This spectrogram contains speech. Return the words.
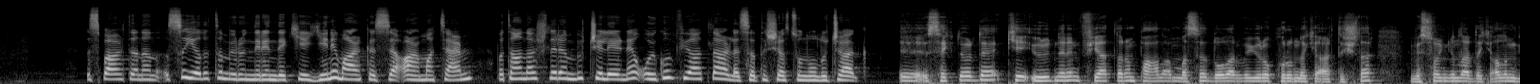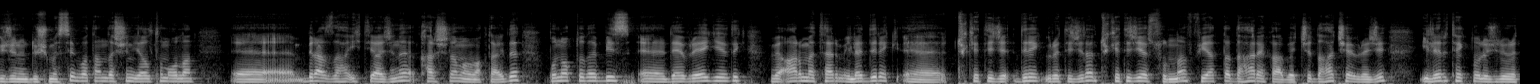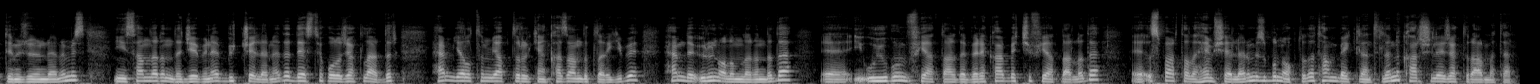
Isparta'nın ısı yalıtım ürünlerindeki yeni markası Armaterm, vatandaşların bütçelerine uygun fiyatlarla satışa sunulacak. E, sektördeki ürünlerin fiyatların pahalanması, dolar ve euro kurundaki artışlar ve son yıllardaki alım gücünün düşmesi vatandaşın yalıtıma olan e, biraz daha ihtiyacını karşılamamaktaydı. Bu noktada biz e, devreye girdik ve Armaterm ile direkt e, tüketici direkt üreticiden tüketiciye sunulan fiyatta daha rekabetçi, daha çevreci, ileri teknolojili ürettiğimiz ürünlerimiz insanların da cebine, bütçelerine de destek olacaklardır. Hem yalıtım yaptırırken kazandıkları gibi hem de ürün alımlarında da e, uygun fiyatlarda ve rekabetçi fiyatlarla da e, Ispartalı hemşerilerimiz bu noktada tam beklentilerini karşılayacaktır Armaterm.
